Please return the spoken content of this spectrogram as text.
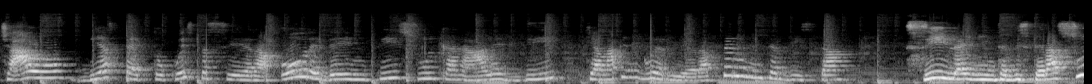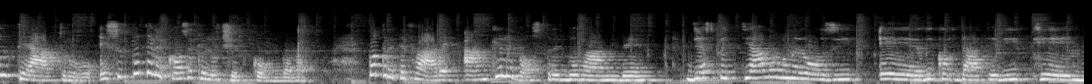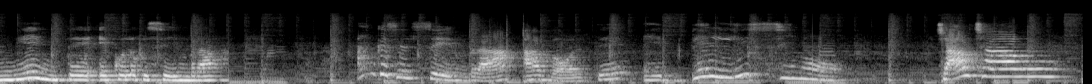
Ciao, vi aspetto questa sera ore 20 sul canale di Chiamatemi Guerriera per un'intervista. Sì, lei mi intervisterà sul teatro e su tutte le cose che lo circondano. Potrete fare anche le vostre domande. Vi aspettiamo numerosi e ricordatevi che niente è quello che sembra. Anche se sembra, a volte è bellissimo. Ciao ciao!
